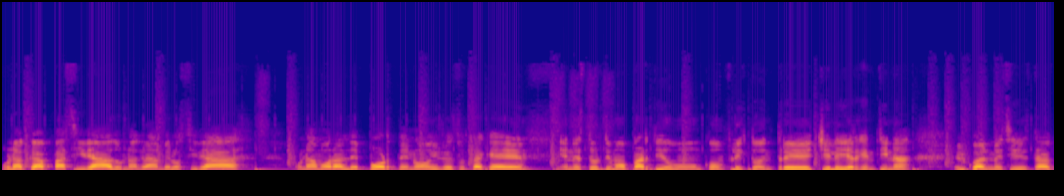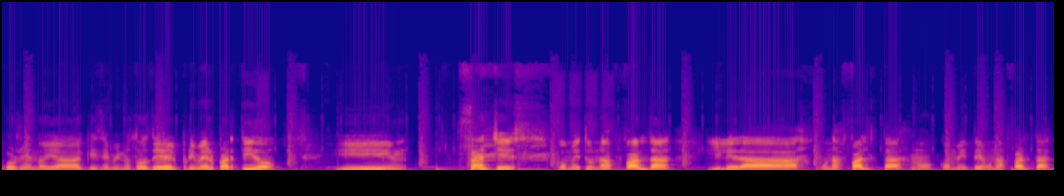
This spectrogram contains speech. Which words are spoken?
una capacidad, una gran velocidad un amor al deporte, ¿no? Y resulta que en este último partido hubo un conflicto entre Chile y Argentina, el cual Messi estaba corriendo ya 15 minutos del primer partido y Sánchez comete una falda y le da una falta, ¿no? Comete una falta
